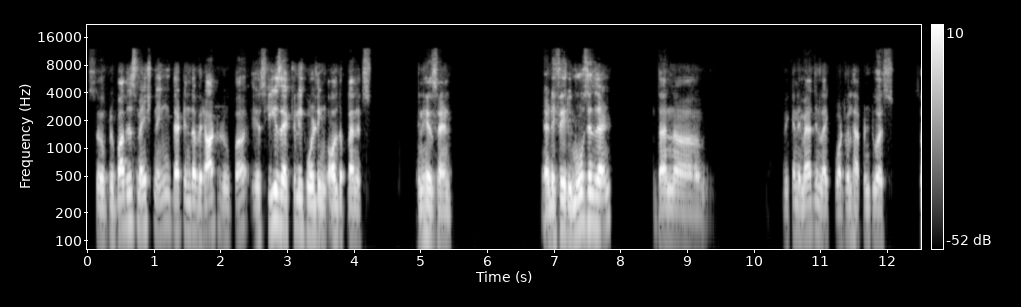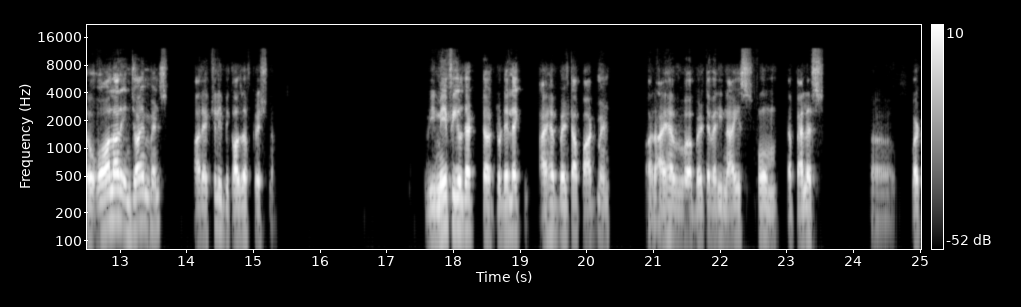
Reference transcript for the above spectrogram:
So Prabhupada is mentioning that in the Virat Rupa is he is actually holding all the planets in his hand. And if he removes his hand, then uh, we can imagine like what will happen to us. So all our enjoyments are actually because of Krishna. We may feel that uh, today, like I have built an apartment or I have uh, built a very nice home, a palace, uh, but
